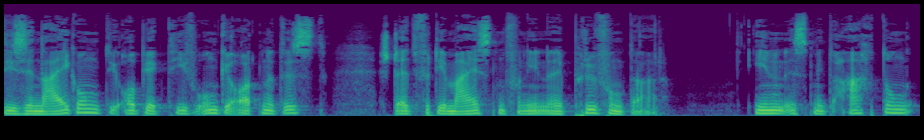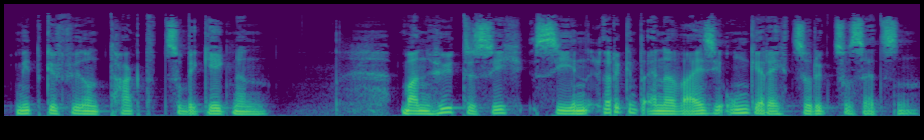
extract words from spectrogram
Diese Neigung, die objektiv ungeordnet ist, stellt für die meisten von ihnen eine Prüfung dar. Ihnen ist mit Achtung, Mitgefühl und Takt zu begegnen. Man hüte sich, sie in irgendeiner Weise ungerecht zurückzusetzen.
